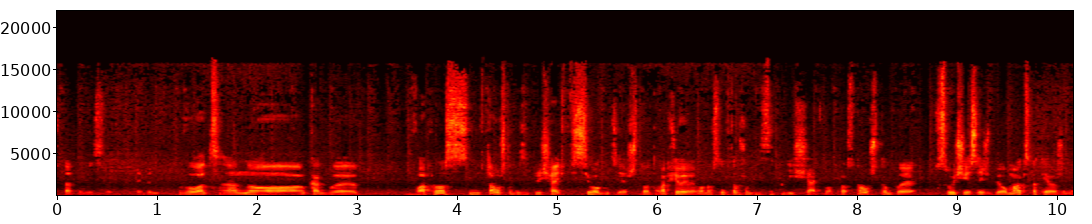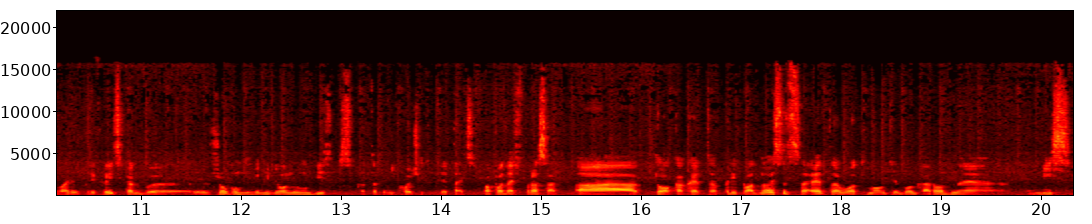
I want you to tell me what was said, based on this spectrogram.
штата Миссисипи. Вот, но как бы вопрос не в том, чтобы запрещать все, где что-то. Вообще вопрос не в том, чтобы запрещать. Вопрос в том, чтобы в случае с HBO Max, как я уже говорил, прикрыть как бы жопу многомиллионному бизнесу, который не хочет летать, попадать в просад. А то, как это преподносится, это вот, мол, где благородная миссия.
